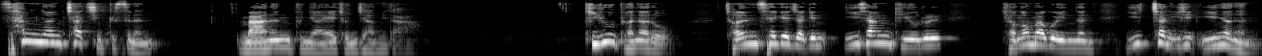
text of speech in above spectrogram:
3년차 징크스는 많은 분야에 존재합니다. 기후 변화로 전 세계적인 이상 기후를 경험하고 있는 2022년은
